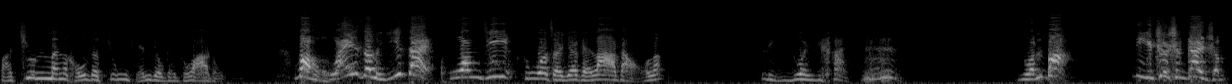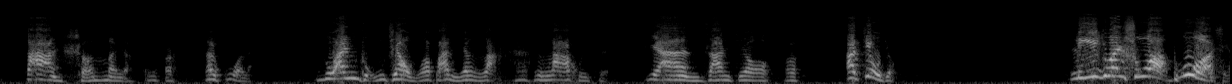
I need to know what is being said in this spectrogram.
把军门侯的胸前就给抓住，往怀这么一带，哐叽，桌子也给拉倒了。李渊一看，嗯，元霸。你这是干什么？干什么呀？过来，哎，过来！袁种叫我把你拉拉回去，见咱舅啊舅舅。李渊说不行，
